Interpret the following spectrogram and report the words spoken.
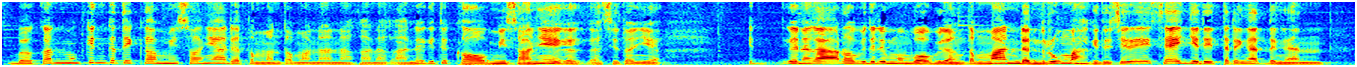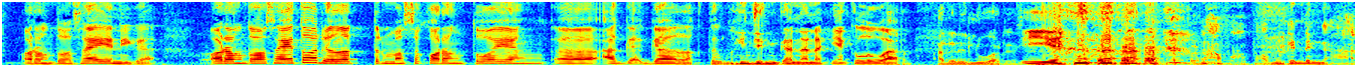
Bahkan mungkin ketika misalnya ada teman-teman anak-anak Anda gitu kalau misalnya ya kasih tanya karena Kak Robi tadi membawa bilang teman dan rumah gitu. Jadi saya jadi teringat dengan orang tua saya nih Kak. Orang tua saya itu adalah termasuk orang tua yang uh, agak galak tuh mengizinkan anaknya keluar. Ada di luar ya? Iya. Nggak apa-apa mungkin dengar.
